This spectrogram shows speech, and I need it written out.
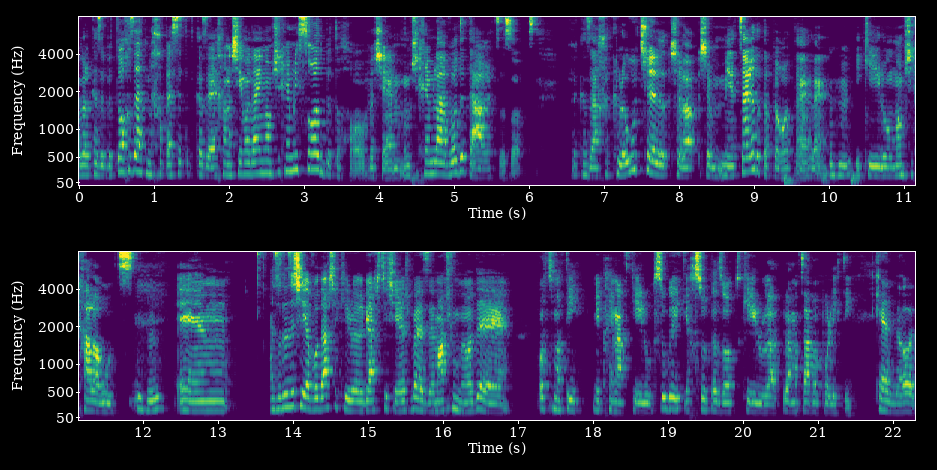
אבל כזה בתוך זה את מחפשת את כזה איך אנשים עדיין ממשיכים לשרוד בתוכו ושהם ממשיכים לעבוד את הארץ הזאת וכזה החקלאות של, של, שמייצרת את הפירות האלה mm-hmm. היא כאילו ממשיכה לרוץ. Mm-hmm. אז זאת איזושהי עבודה שכאילו הרגשתי שיש בה איזה משהו מאוד אה, עוצמתי מבחינת כאילו סוג ההתייחסות הזאת כאילו למצב הפוליטי. כן מאוד.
